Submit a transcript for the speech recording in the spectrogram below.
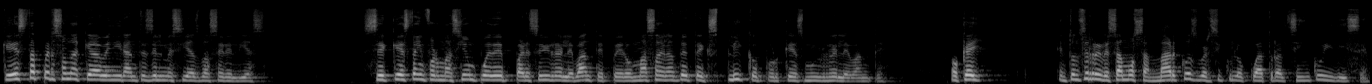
que esta persona que va a venir antes del Mesías va a ser Elías. Sé que esta información puede parecer irrelevante, pero más adelante te explico por qué es muy relevante. Ok, entonces regresamos a Marcos versículo 4 al 5 y dice,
